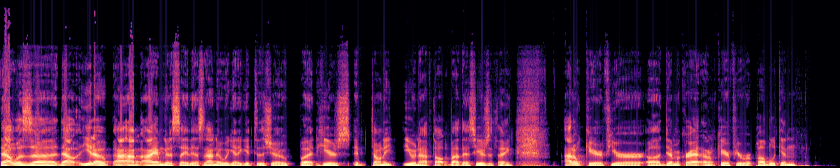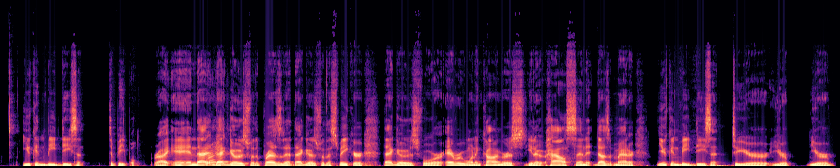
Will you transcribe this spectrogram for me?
that was uh, that. You know, I, I'm I am going to say this, and I know we got to get to the show, but here's Tony. You and I have talked about this. Here's the thing. I don't care if you're a Democrat. I don't care if you're a Republican. You can be decent to people, right? And, and that Right. that goes for the president. That goes for the speaker. That goes for everyone in Congress. You know, House, Senate doesn't matter. You can be decent to your your your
